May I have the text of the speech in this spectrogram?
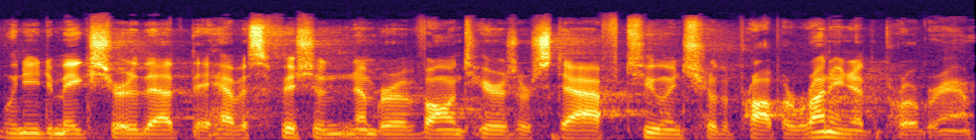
We need to make sure that they have a sufficient number of volunteers or staff to ensure the proper running of the program.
